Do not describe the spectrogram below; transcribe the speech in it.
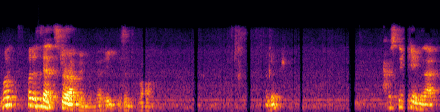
What, what does that stir up in you that he isn't wrong? I was thinking that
